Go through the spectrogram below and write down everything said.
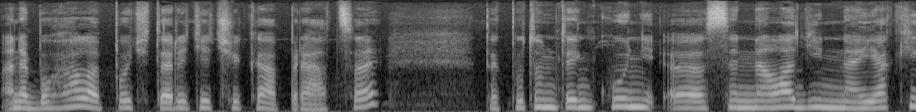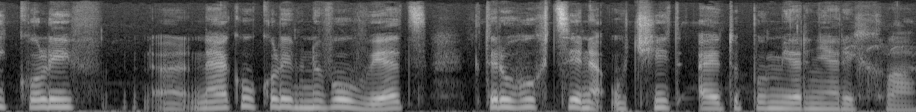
anebo hele, pojď tady tě čeká práce, tak potom ten kuň eh, se naladí na, jakýkoliv, eh, na jakoukoliv novou věc, kterou ho chci naučit a je to poměrně rychlé.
